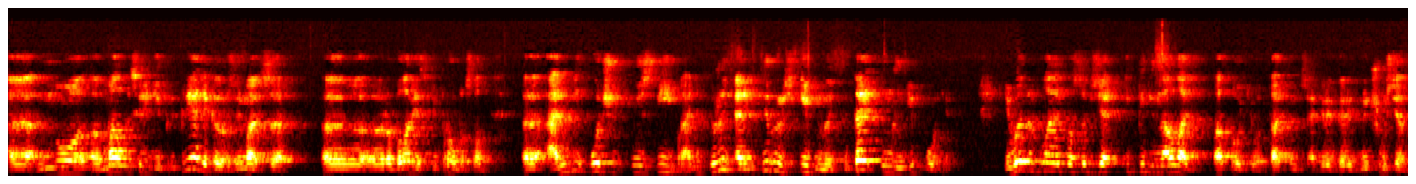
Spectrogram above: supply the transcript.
э, но малые и средние предприятия, которые занимаются э, рыболовецким промыслом, Э, они очень уязвимы, они всю жизнь ориентировались именно на Китай и на Японию. И в этом плане просто взять и переналадить потоки, вот так, как говорит Мичусин,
